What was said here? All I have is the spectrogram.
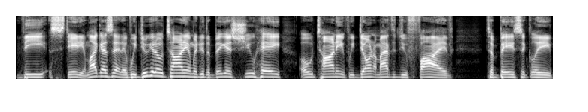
the stadium. Like I said, if we do get Ohtani, I'm going to do the biggest Shohei Ohtani. If we don't, I'm going to have to do five to basically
